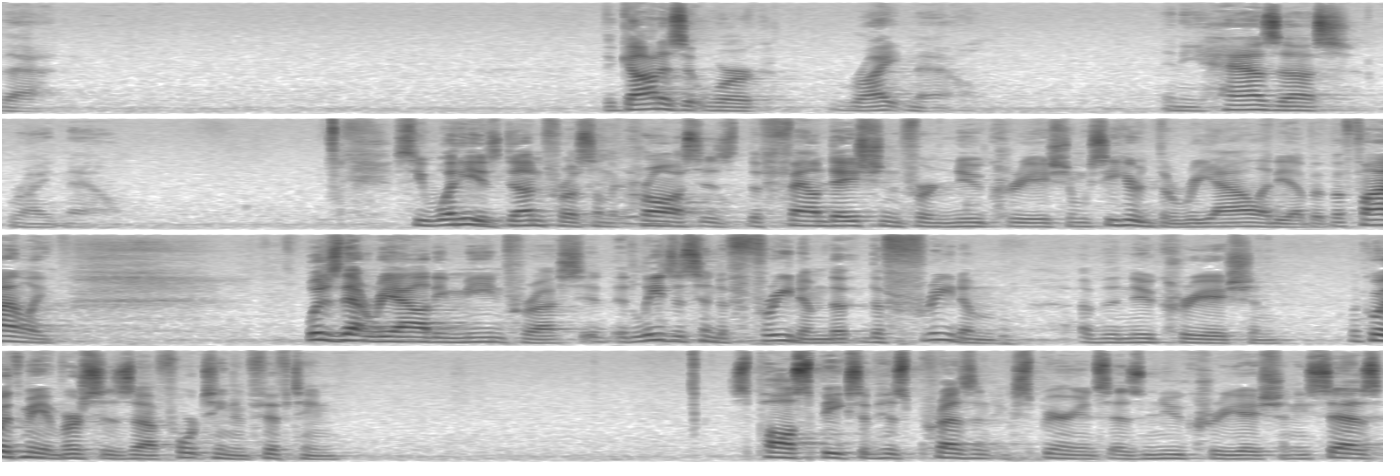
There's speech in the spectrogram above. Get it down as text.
that. That God is at work right now, and He has us right now. See, what he has done for us on the cross is the foundation for new creation. We see here the reality of it. But finally, what does that reality mean for us? It, it leads us into freedom, the, the freedom of the new creation. Look with me at verses uh, 14 and 15. As Paul speaks of his present experience as new creation, he says,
